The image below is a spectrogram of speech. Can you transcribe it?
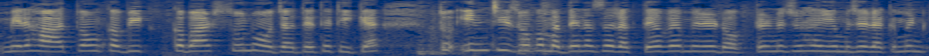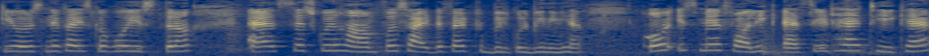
मेरे हाथ पाँव कभी, कभार सुन हो जाते थे, ठीक है? तो इन चीज़ों को मद्देनजर रखते हुए मेरे डॉक्टर ने जो है ये मुझे रेकमेंड किया और उसने कहा, इसका कोई इस तरह एज सच कोई हार्मफुल साइड इफ़ेक्ट बिल्कुल भी नहीं है। और इसमें फॉलिक एसिड है, ठीक है?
